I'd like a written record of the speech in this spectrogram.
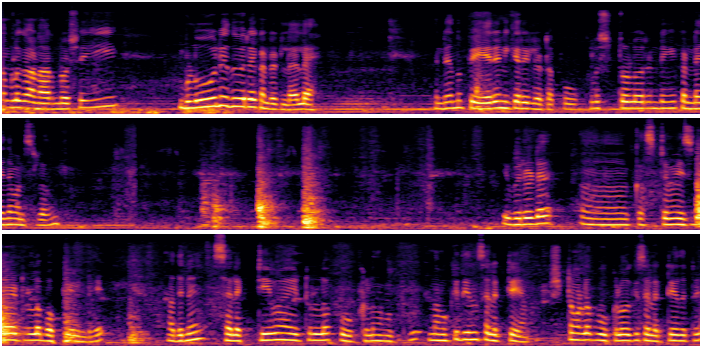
നമ്മൾ കാണാറുണ്ട്. പക്ഷേ ഈ ബ്ലൂവിൽ ഇതുവരെ കണ്ടിട്ടില്ല അല്ലേ? ഇതിന്റെ ഒന്നും പേര് എനിക്കറിയില്ല കേട്ടോ. പൂക്കൾ ഇഷ്ടമുള്ളവരുണ്ടെങ്കിൽ കണ്ടു കഴിഞ്ഞാൽ മനസ്സിലാവും. ഇവരുടെ കസ്റ്റമൈസ്ഡ് ആയിട്ടുള്ള ബൊക്കയുണ്ട് അതിന് സെലക്റ്റീവ് ആയിട്ടുള്ള പൂക്കൾ നമുക്ക് നമുക്കിതിൽ നിന്ന് സെലക്ട് ചെയ്യാം. ഇഷ്ടമുള്ള പൂക്കൾ നോക്കി സെലക്ട് ചെയ്തിട്ട്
